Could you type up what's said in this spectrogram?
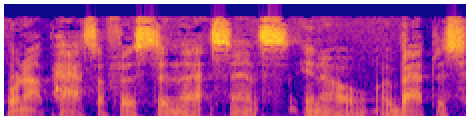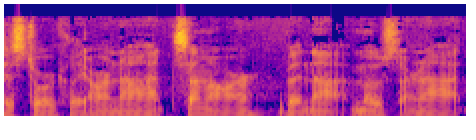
we're not pacifists in that sense. You know, Baptists historically are not. Some are, but not most are not.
